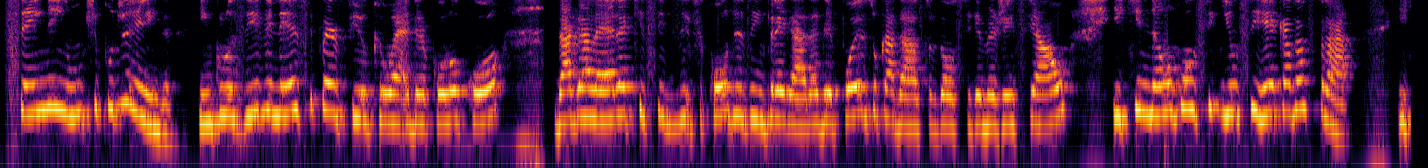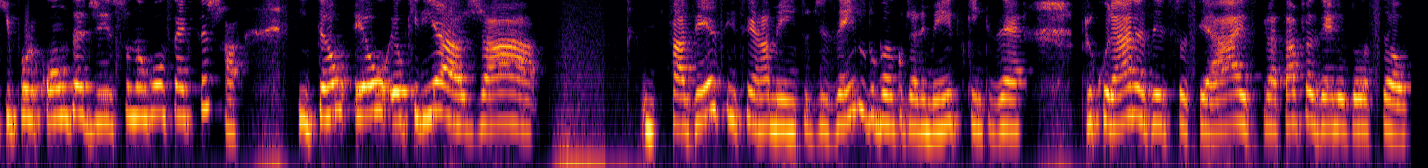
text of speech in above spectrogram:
sem nenhum tipo de renda. Inclusive nesse perfil que o Éder colocou, da galera que se ficou desempregada depois do cadastro do auxílio emergencial e que não conseguiu se recadastrar e que por conta disso não consegue fechar. Então eu, eu queria já fazer esse encerramento dizendo do banco de alimentos, quem quiser procurar nas redes sociais para estar tá fazendo doação,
